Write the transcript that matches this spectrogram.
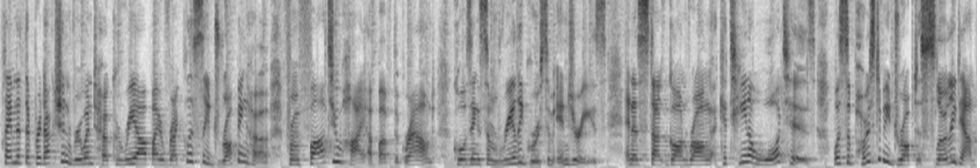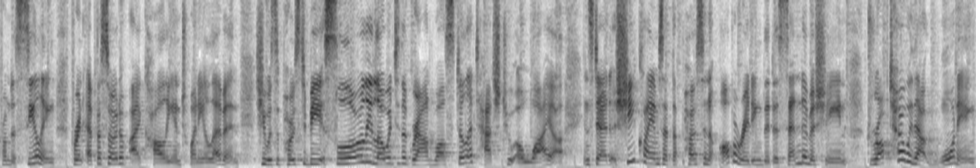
claimed that the production ruined her career by recklessly dropping her from far too high above the ground, causing some really gruesome injuries. In a stunt gone wrong, Katina Waters was supposed to be dropped slowly down from the ceiling for an episode of iCarly in 2011. She was supposed to be slowly lowered to the ground while still attached to a wire. Instead, she claims that the person operating the descender machine dropped her without warning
